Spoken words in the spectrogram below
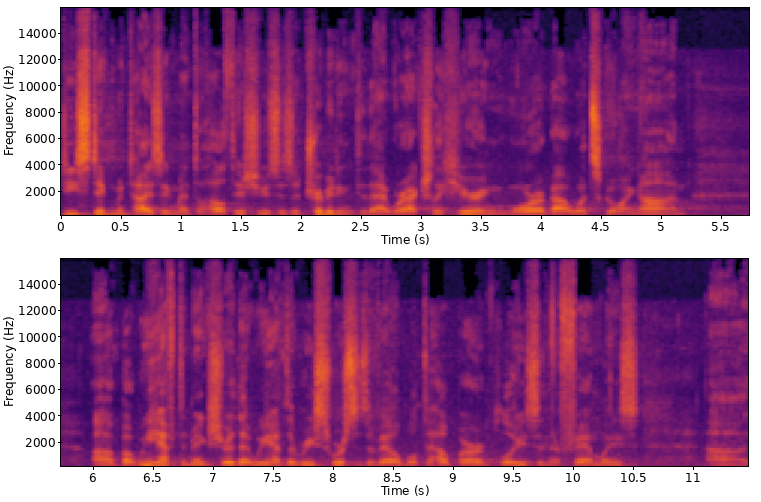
destigmatizing mental health issues is attributing to that. We're actually hearing more about what's going on. Uh, but we have to make sure that we have the resources available to help our employees and their families, uh,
